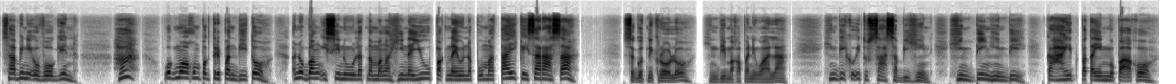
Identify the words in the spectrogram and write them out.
Sabi ni Ovogin, Ha? Huwag mo akong pagtripan dito. Ano bang isinulat ng mga hinayupak na yun na pumatay kay Sarasa? Sagot ni Krolo, hindi makapaniwala. Hindi ko ito sasabihin, hinding hindi, kahit patayin mo pa ako.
